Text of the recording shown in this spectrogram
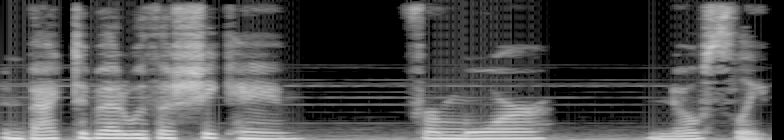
And back to bed with us she came, for more no sleep.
